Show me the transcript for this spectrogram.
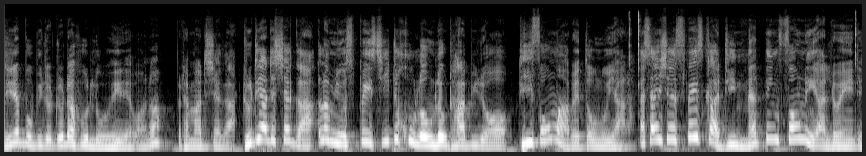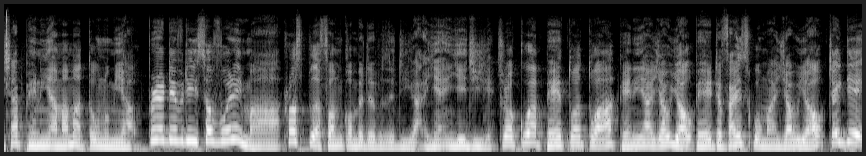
ဒီတက်ပို့ပြီးတော့တိုးတက်ဖို့လိုသေးတယ်ပေါ့နော်ပထမတစ်ချက်ကဒုတိယတစ်ချက်ကအဲ့လိုမျိုး space ကြီးတစ်ခုလုံးလှုပ်ထားပြီးတော့ဒီဖုန်းမှာပဲသုံးလို့ရတာ essential space ကဒီ nothing phone တွေကလွယ်ရင်တခြားဘယ်နေရာမှာမှသုံးလို့မရဘူး productivity software တွေမှာ cross platform compatibility ကအရင်အရေးကြီးတယ်ဆိုတော့ကိုကဘယ်သွားသွားဘယ်နေရာရောက်ရောက်ဘယ် device ပေါ်မှာရောက်ရောက်ကြိုက်တဲ့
